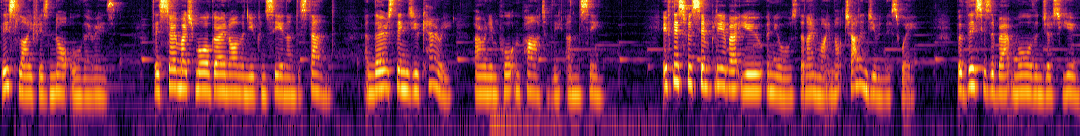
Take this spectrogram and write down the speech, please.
This life is not all there is. There's so much more going on than you can see and understand, and those things you carry are an important part of the unseen. If this was simply about you and yours, then I might not challenge you in this way. But this is about more than just you.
